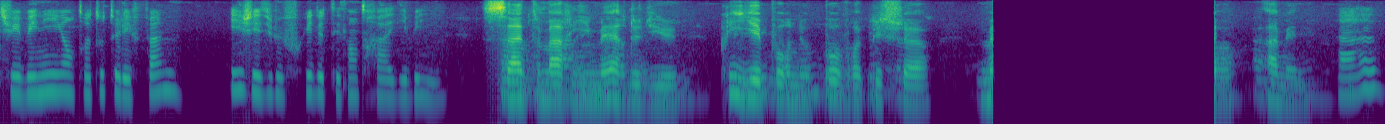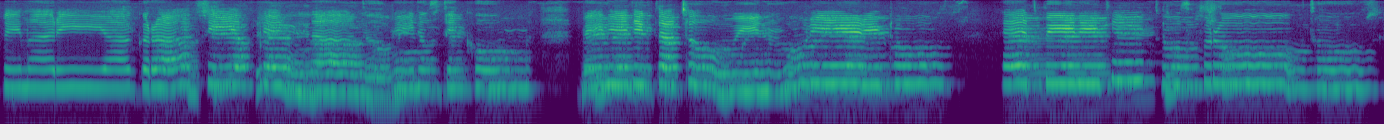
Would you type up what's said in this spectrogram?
Tu es bénie entre toutes les femmes, et Jésus, le fruit de tes entrailles, est béni. Sainte Marie, Mère de Dieu, Priez pour nous pauvres pécheurs. Amen. Ave Maria, gratia plena, Dominus tecum, benedicta tu in mulieribus, et benedictus fructus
